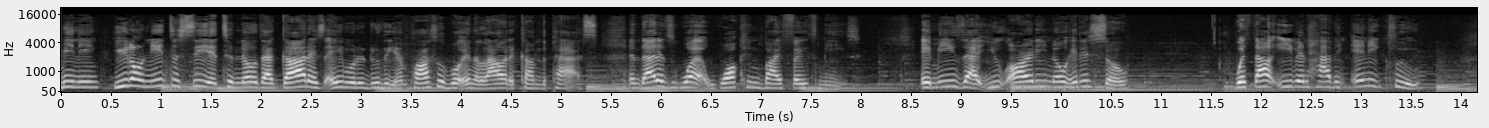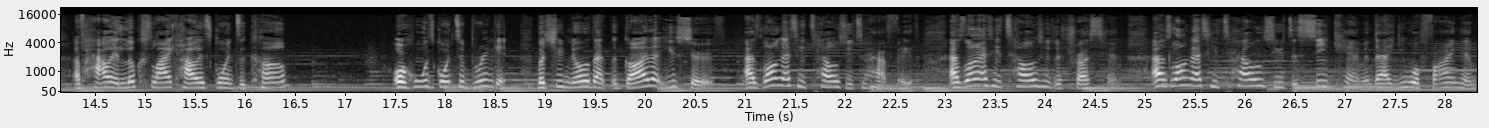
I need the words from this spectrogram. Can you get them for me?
Meaning, you don't need to see it to know that God is able to do the impossible and allow it to come to pass. And that is what walking by faith means. It means that you already know it is so without even having any clue of how it looks like, how it's going to come, or who is going to bring it. But you know that the God that you serve, as long as He tells you to have faith, as long as He tells you to trust Him, as long as He tells you to seek Him and that you will find Him,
